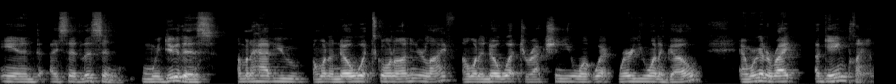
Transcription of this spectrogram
And I said, listen, when we do this, I'm going to have you, I want to know what's going on in your life. I want to know what direction you want, where, where you want to go. And we're going to write a game plan.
